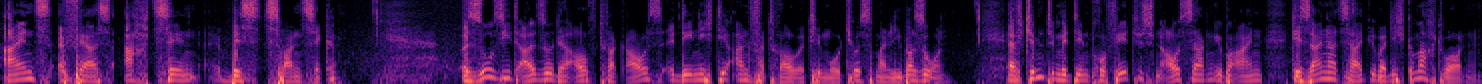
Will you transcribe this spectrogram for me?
1, Vers 18 bis 20. So sieht also der Auftrag aus, den ich dir anvertraue, Timotheus, mein lieber Sohn. Er stimmt mit den prophetischen Aussagen überein, die seinerzeit über dich gemacht wurden.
